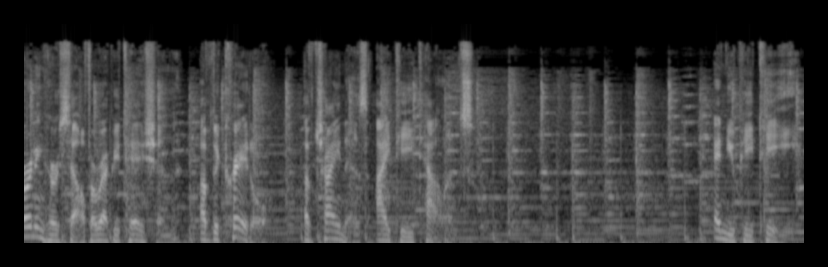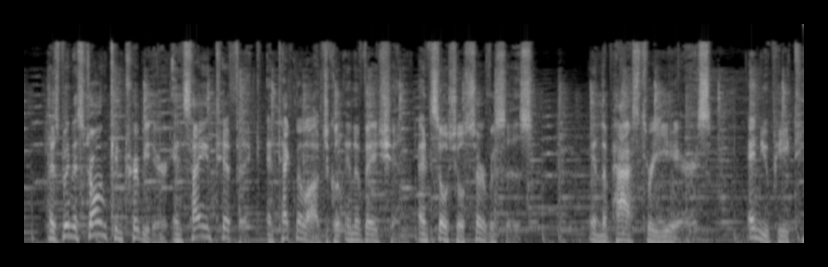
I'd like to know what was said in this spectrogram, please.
earning herself a reputation of the cradle of China's IT talents. NUPT has been a strong contributor in scientific and technological innovation and social services. In the past three years, NUPT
